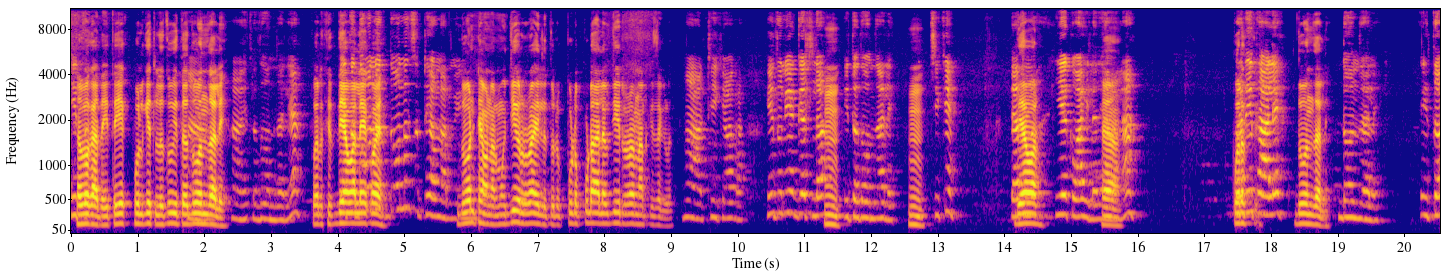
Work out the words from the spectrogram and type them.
हे बघ आता इथं एक फुल घेतलं तू इथं दोन झाले. हा इथं दोन झाले हा. परत इथं देवाला एक वाय दोनच ठेवणार मी. दोन ठेवणार मग झिरो राहिलं तुला. पुढं पुढं आल्यावर झिरो राहणार की सगळं. हा ठीक आहे बघा. इथून एक घेतलं हम्म. इथं दोन झाले. हम्म. ठीक आहे. देवाला. एक वाहिलं हा. परत इथं आले? दोन झाले. दोन झाले. इथं?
